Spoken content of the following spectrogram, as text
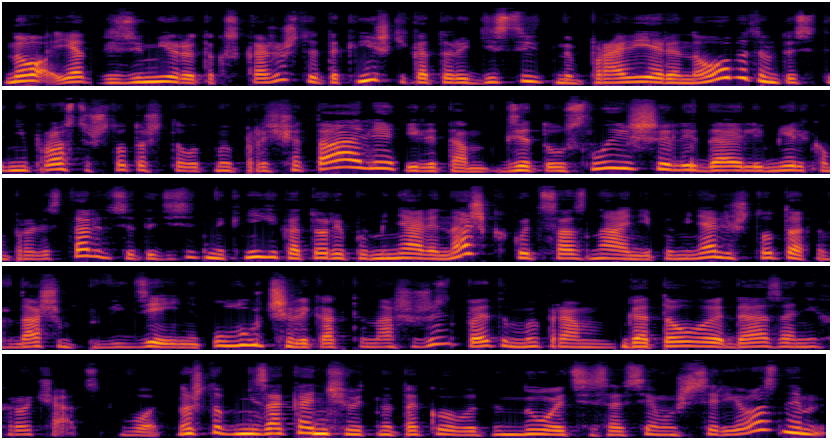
Но я резюмирую, так скажу, что это книжки, которые действительно проверены опытом, то есть это не просто что-то, что вот мы прочитали или там где-то услышали, да, или мельком пролистали, то есть это действительно книги, которые поменяли наше какое-то сознание, поменяли что-то в нашем поведении, улучшили как-то нашу жизнь, поэтому мы прям готовы, да, за них ручаться. Вот. Но чтобы не заканчивать на такой вот ноте совсем уж серьезной,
